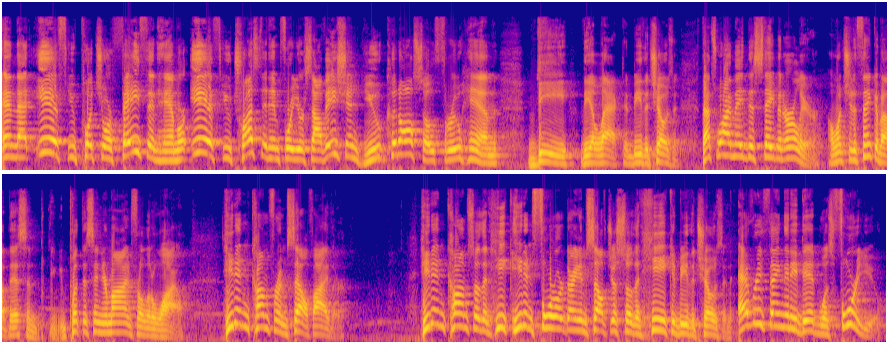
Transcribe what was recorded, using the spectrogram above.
and that if you put your faith in him or if you trusted him for your salvation, you could also through him be the elect and be the chosen. That's why I made this statement earlier. I want you to think about this and put this in your mind for a little while. He didn't come for himself either. He didn't come so that he, he didn't foreordain himself just so that he could be the chosen. Everything that he did was for you.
